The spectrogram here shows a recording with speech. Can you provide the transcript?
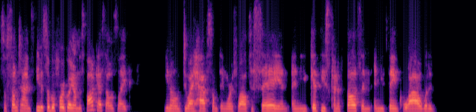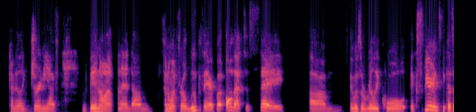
so sometimes, even so, before going on this podcast, I was like, you know, do I have something worthwhile to say? And and you get these kind of thoughts, and and you think, wow, what a kind of like journey I've been on, and um, kind of went for a loop there. But all that to say, um, it was a really cool experience because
